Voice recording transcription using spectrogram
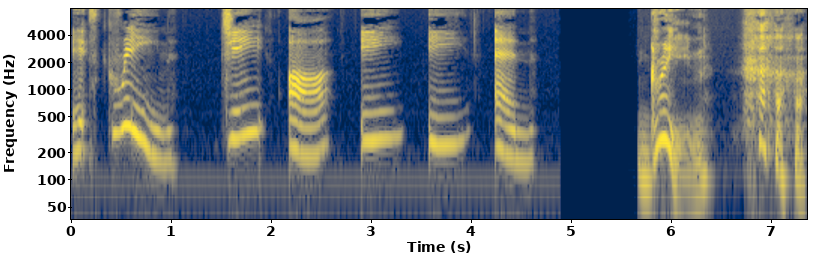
It's green. G R E E N. Green? Ha ha ha.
